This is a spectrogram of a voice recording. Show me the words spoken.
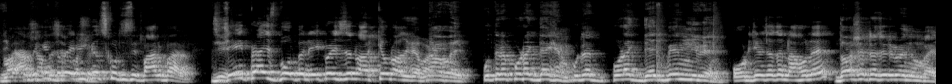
মাত্র আমি কিন্তু 27,500 রিকোয়েস্ট করতেছি বারবার। যেই প্রাইস বলবেন এই প্রাইস যেন আর কেউ না দিতে পারে। না ভাই প্রতিটা প্রোডাক্ট দেখেন প্রতিটা প্রোডাক্ট দেখবেন নিবেন। অরিজিনাল না হলে দশ হাজার জরিমানা দেবেন ভাই।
